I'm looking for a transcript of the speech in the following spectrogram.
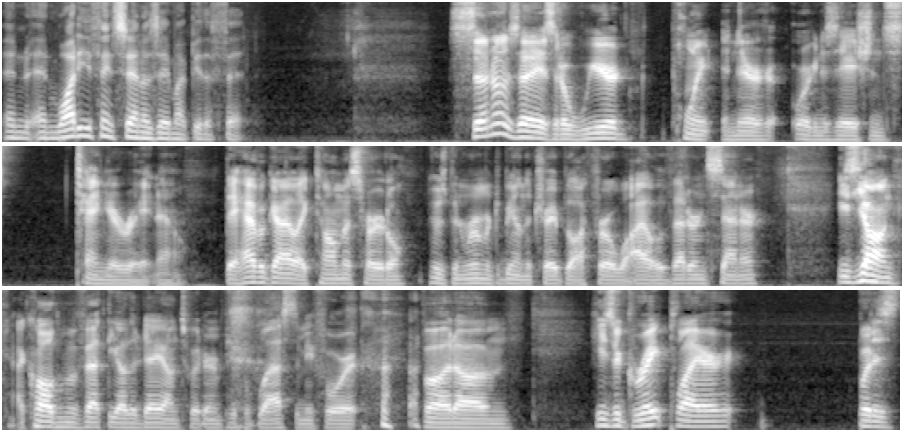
And and why do you think San Jose might be the fit? San Jose is at a weird point in their organization's tenure right now. They have a guy like Tomas Hertl, who's been rumored to be on the trade block for a while, a veteran center. He's young. I called him a vet the other day on Twitter, and people blasted me for it. but um, he's a great player, but his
